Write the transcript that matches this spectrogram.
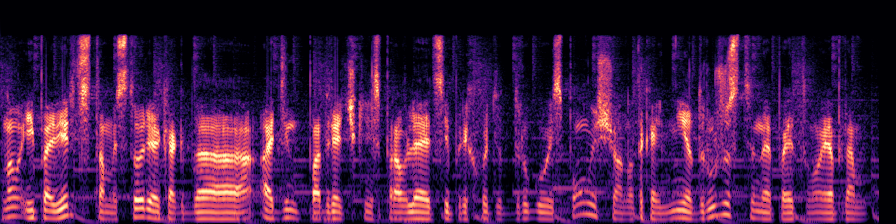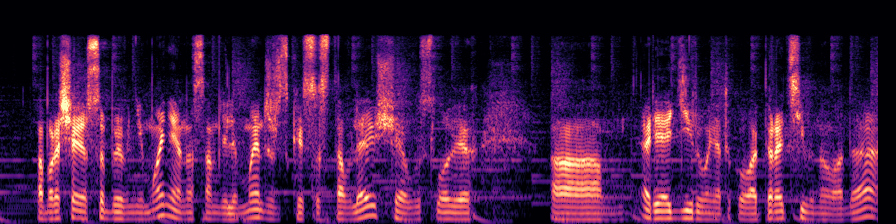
Ну и поверьте, там история, когда один подрядчик не справляется и приходит другой с помощью, она такая недружественная, поэтому я прям обращаю особое внимание, на самом деле, менеджерская составляющая в условиях э, реагирования такого оперативного, да,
